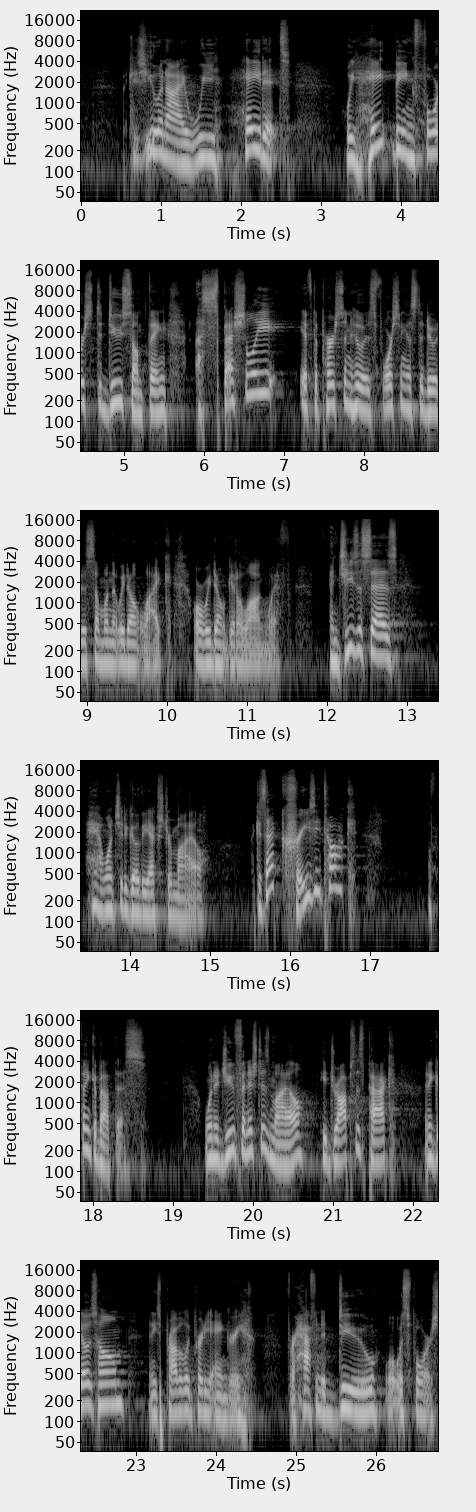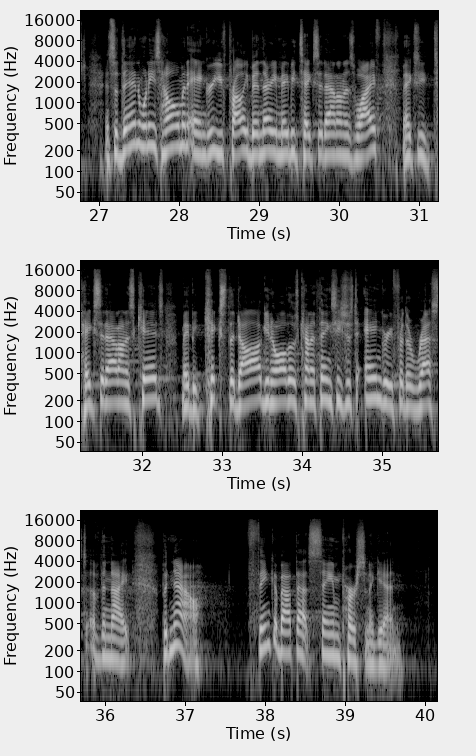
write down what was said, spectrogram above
Because you and I, we hate it. We hate being forced to do something, especially if the person who is forcing us to do it is someone that we don't like or we don't get along with. And Jesus says, Hey, I want you to go the extra mile. Like, is that crazy talk? Well, think about this. When a Jew finished his mile, he drops his pack and he goes home and he's probably pretty angry for having to do what was forced. And so then when he's home and angry, you've probably been there, he maybe takes it out on his wife, makes he takes it out on his kids, maybe kicks the dog, you know, all those kind of things. He's just angry for the rest of the night. But now, think about that same person again.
